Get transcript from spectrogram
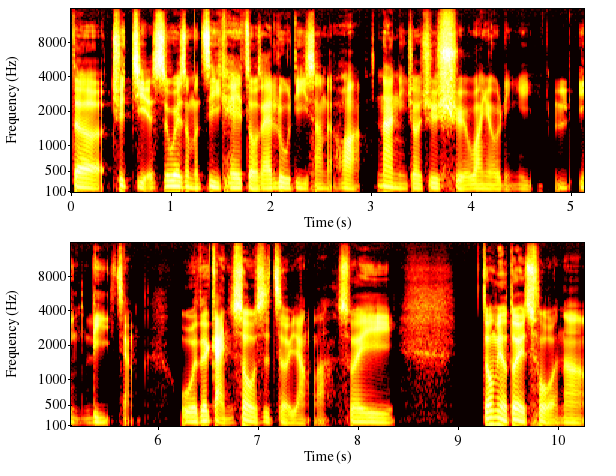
的去解释为什么自己可以走在陆地上的话，那你就去学万有引力引力这样。我的感受是这样啦，所以都没有对错。那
